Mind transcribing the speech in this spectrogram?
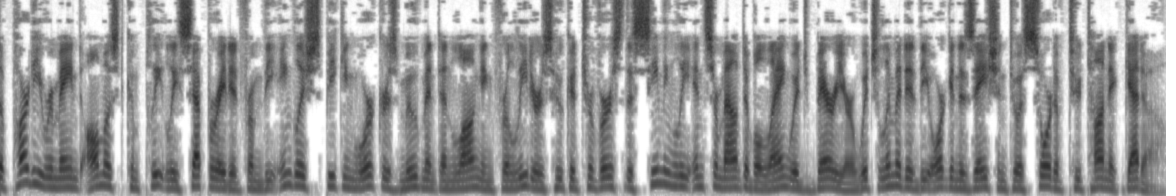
The party remained almost completely separated from the English-speaking workers' movement and longing for leaders who could traverse the seemingly insurmountable language barrier which limited the organization to a sort of Teutonic ghetto.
